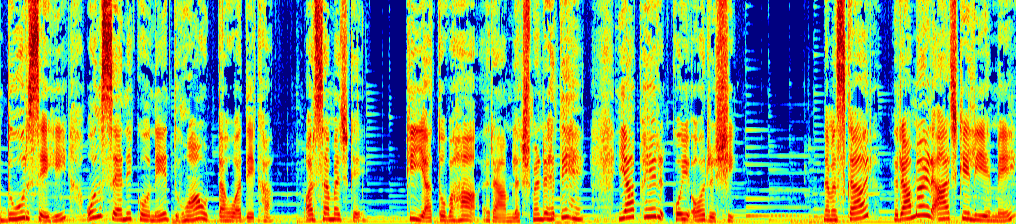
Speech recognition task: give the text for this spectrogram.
दूर से ही उन सैनिकों ने धुआँ उठता हुआ देखा और समझ गए कि या तो वहाँ राम लक्ष्मण रहते हैं या फिर कोई और ऋषि। नमस्कार, रामायण आज के लिए में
